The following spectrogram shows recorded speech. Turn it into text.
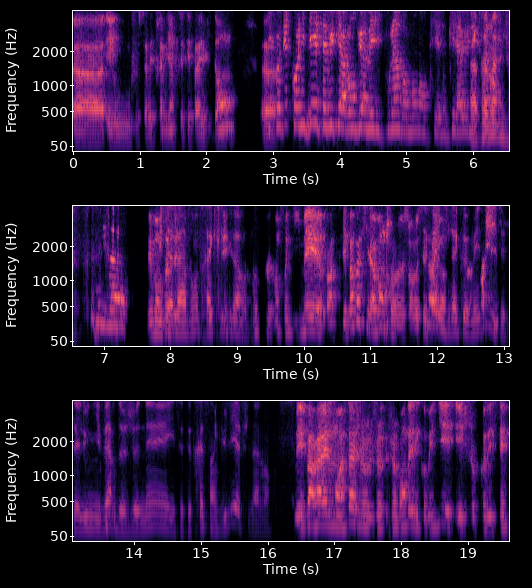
et où je savais très bien que c'était pas évident. Il faut dire qu'Olivier, c'est lui qui a vendu Amélie Poulain dans le monde entier. Donc, il a eu une ah, expérience. Mais bon, ça, c'est un bon track record. Entre, guillemets, enfin, c'était pas facile à vendre sur, sur le scénario. C'était une vraie comédie, c'était l'univers de Genet, c'était très singulier finalement. Mais parallèlement à ça, je, je, vendais des comédies et, je connaissais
